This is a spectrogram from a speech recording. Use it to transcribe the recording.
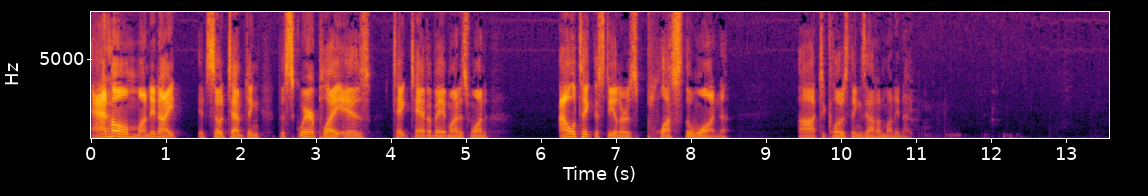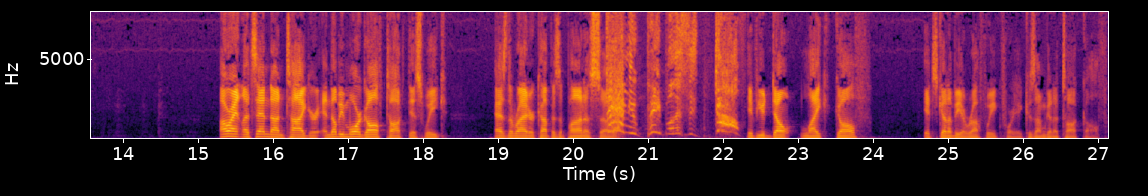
At home, Monday night, it's so tempting. The square play is take Tampa Bay minus one. I will take the Steelers plus the one uh, to close things out on Monday night. All right, let's end on Tiger, and there'll be more golf talk this week as the Ryder Cup is upon us. So, damn you people, this is golf. If you don't like golf, it's going to be a rough week for you because I'm going to talk golf.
